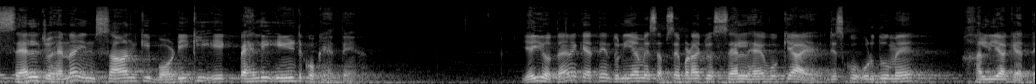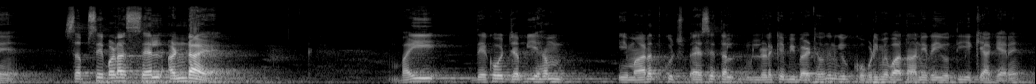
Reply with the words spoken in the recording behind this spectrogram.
سیل جو ہے نا انسان کی باڈی کی ایک پہلی اینٹ کو کہتے ہیں یہی ہوتا ہے نا کہتے ہیں دنیا میں سب سے بڑا جو سیل ہے وہ کیا ہے جس کو اردو میں خلیہ کہتے ہیں سب سے بڑا سیل انڈا ہے بھائی دیکھو جب یہ ہم عمارت کچھ ایسے تل لڑکے بھی بیٹھے ہوتے ہیں کہ کھوپڑی میں بات آ نہیں رہی ہوتی ہے کیا کہہ رہے ہیں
